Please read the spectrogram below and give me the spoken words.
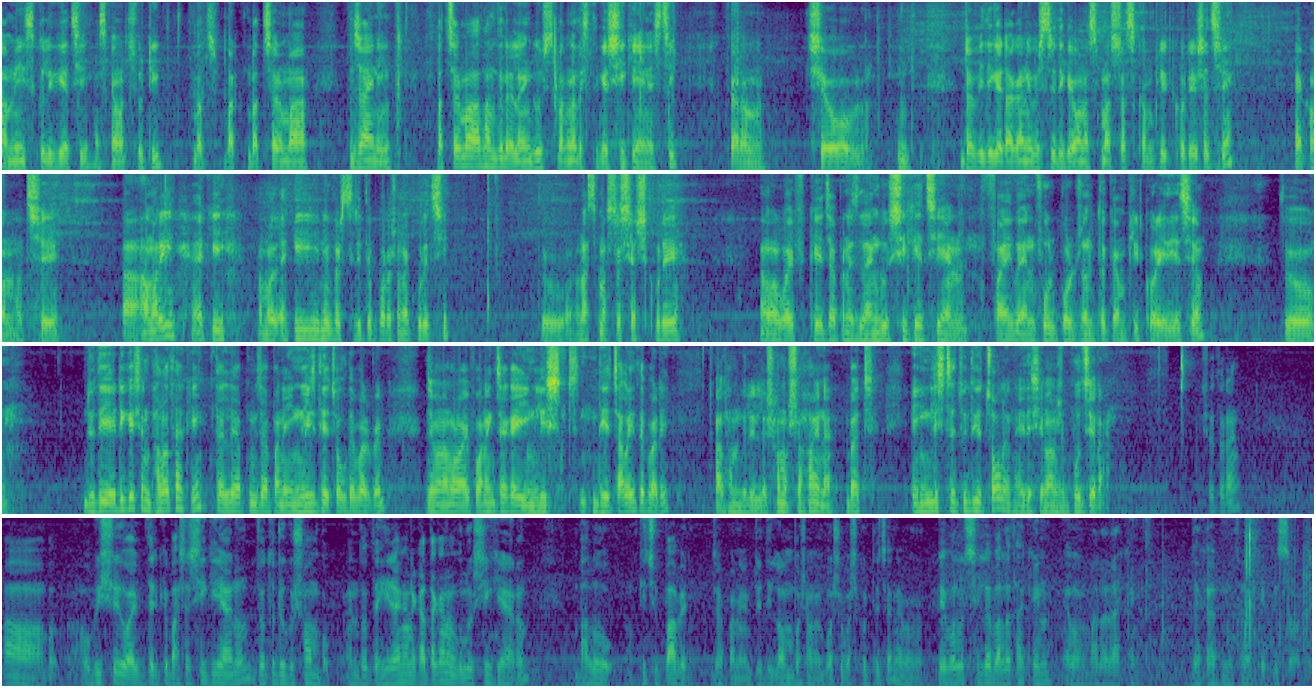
আমি স্কুলে গিয়েছি, আজকে আমার ছুটি বাচ্চার মা যায়নি। বাচ্চার মা আলহামদুলিল্লাহ ল্যাঙ্গুয়েজ বাংলাদেশ থেকে শিখে এনেছি। কারণ সেও ডাবি থেকে ঢাকা ইউনিভার্সিটি থেকে অনার্স মাস্টার্স কমপ্লিট করে এসেছে। এখন হচ্ছে আমারই একই, আমরা একই ইউনিভার্সিটিতে পড়াশোনা করেছি। তো অনার্স মাস্টার শেষ করে আমার ওয়াইফকে জাপানিজ ল্যাঙ্গুয়েজ শিখিয়েছি অ্যান্ড ফাইভ অ্যান্ড ফোর পর্যন্ত কমপ্লিট করে দিয়েছে। তো যদি এডুকেশন ভালো থাকে, তাহলে আপনি জাপানে ইংলিশ দিয়ে চলতে পারবেন। যেমন আমার ওয়াইফ অনেক জায়গায় ইংলিশ দিয়ে চালাইতে পারে। আলহামদুলিল্লাহ সমস্যা হয় না বাট ইংলিশটা যদিও চলে না এদেশে মানুষ বোঝে না। সুতরাং অবশ্যই ওয়াইফদেরকে বাসা শিখিয়ে আনুন, যতটুকু সম্ভব। অন্তত হিরাঙ্গানা কাতাকানাগুলো শিখে আনুন। ভালো কিছু পাবেন জাপানে যদি লম্বা সময় বসবাস করতে চান এবং এ বলার ছিল, ভালো থাকেন এবং ভালো রাখেন। দেখা হবে নতুন একটা এপিসোড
